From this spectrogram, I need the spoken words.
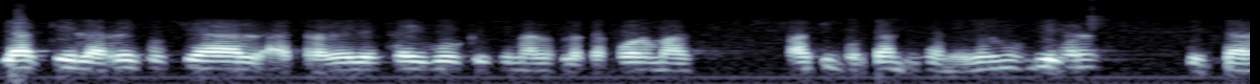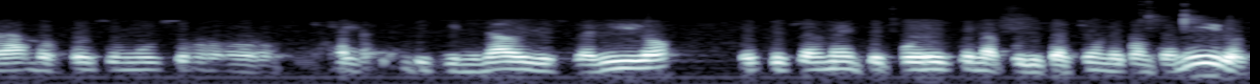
ya que la red social a través de Facebook es una de las plataformas más importantes a nivel mundial, que está dando pues un uso discriminado y despedido especialmente pues en la publicación de contenidos.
